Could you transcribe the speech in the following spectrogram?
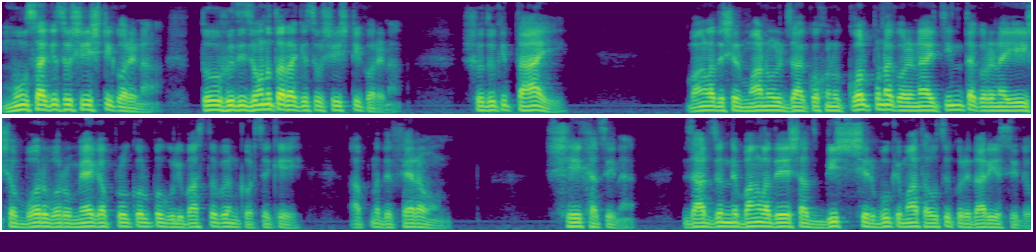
মূসা কিছু সৃষ্টি করে না, তৌহুদি জনতারা কিছু সৃষ্টি করে না। শুধু কি তাই? বাংলাদেশের মানুষ যা কখনো কল্পনা করে নাই, চিন্তা করে নাই, এই সব বড় বড় মেগা প্রকল্পগুলি বাস্তবায়ন করছে কে? আপনাদের ফেরাউন, শেখ হাসিনা, যার জন্য বাংলাদেশ আজ বিশ্বের বুকে মাথা উঁচু করে দাঁড়িয়েছিল।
